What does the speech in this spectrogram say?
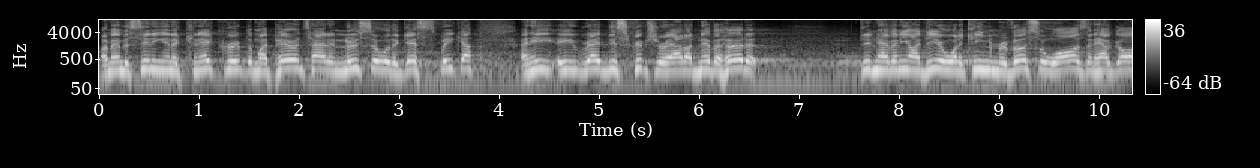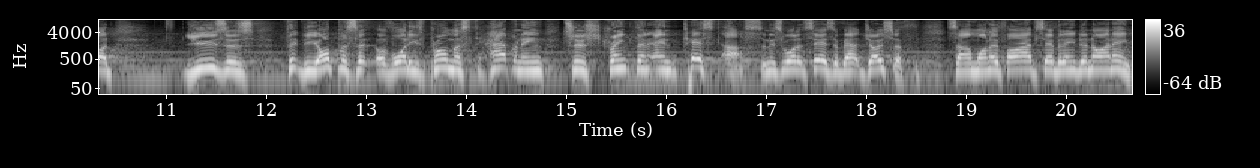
I remember sitting in a connect group that my parents had in Noosa with a guest speaker, and he, he read this scripture out. I'd never heard it. Didn't have any idea what a kingdom reversal was and how God uses the opposite of what he's promised happening to strengthen and test us. And this is what it says about Joseph Psalm 105, 17 to 19.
